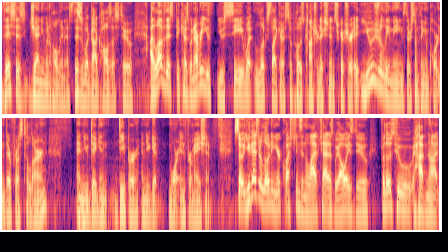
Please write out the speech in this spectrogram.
This is genuine holiness. This is what God calls us to. I love this because whenever you you see what looks like a supposed contradiction in Scripture, it usually means there's something important there for us to learn and you dig in deeper and you get more information. So you guys are loading your questions in the live chat as we always do. For those who have not,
